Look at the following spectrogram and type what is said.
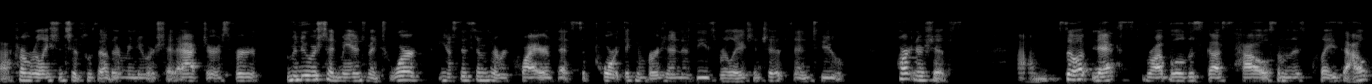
uh, from relationships with other manure shed actors. For manure shed management to work, you know systems are required that support the conversion of these relationships into partnerships. Um, so up next, Rob will discuss how some of this plays out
